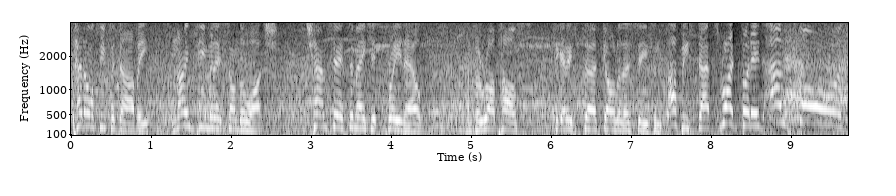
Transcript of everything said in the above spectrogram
Penalty for Derby, 90 minutes on the watch, chance here to make it 3-0, and for Rob Hulse to get his third goal of the season. Up he steps, right-footed, and scores!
